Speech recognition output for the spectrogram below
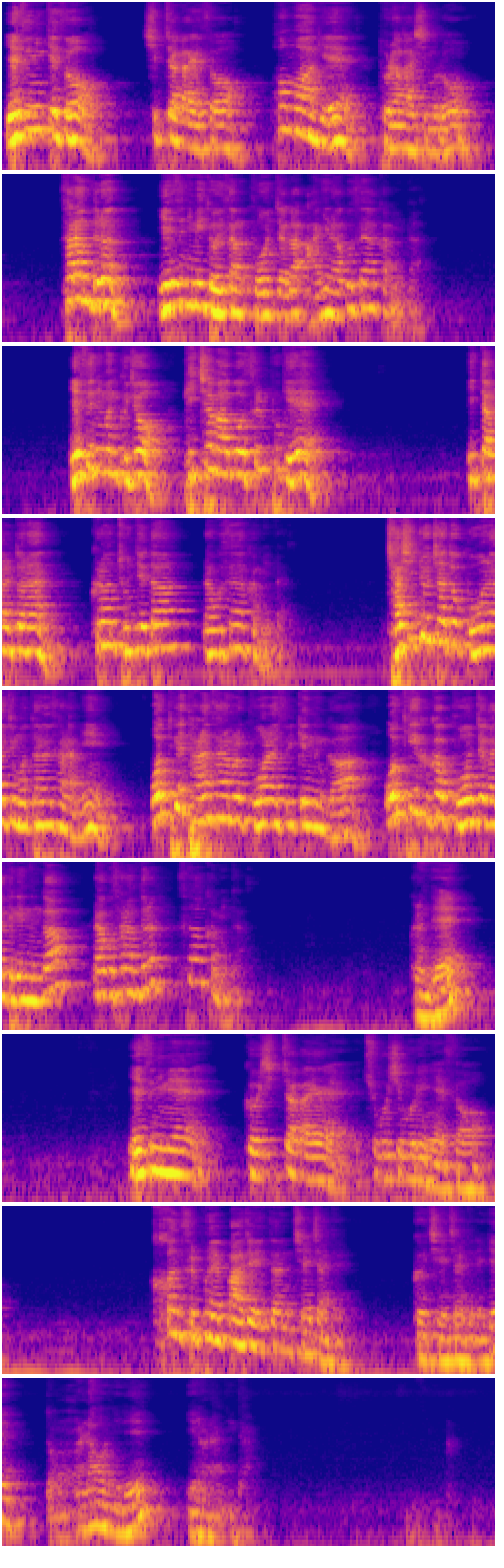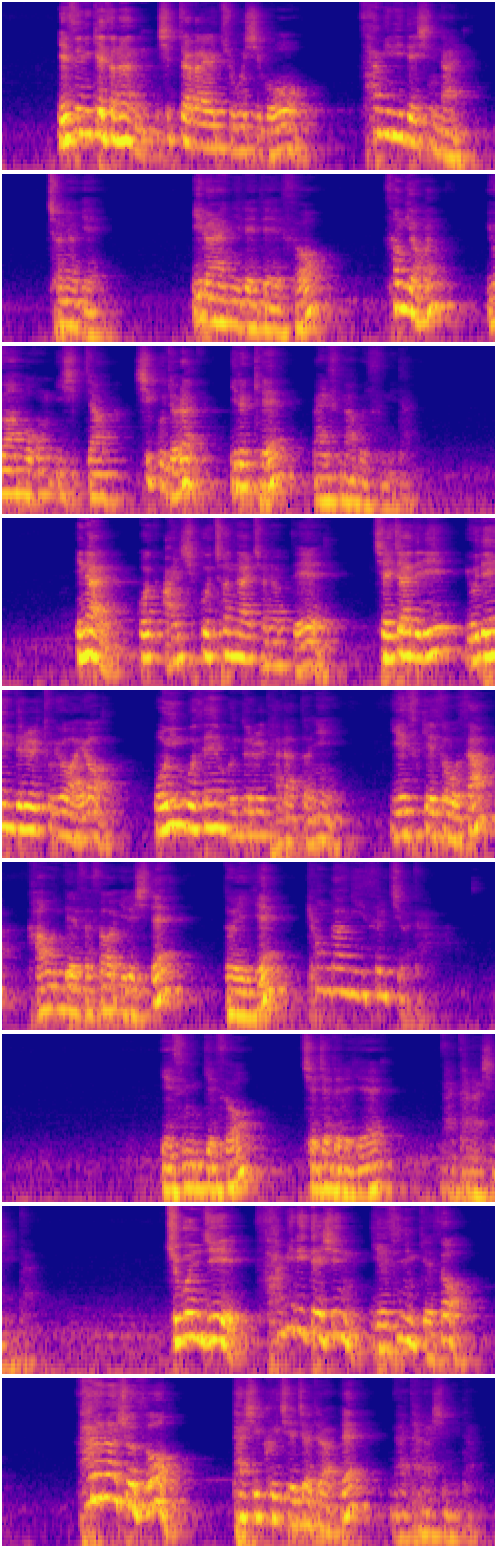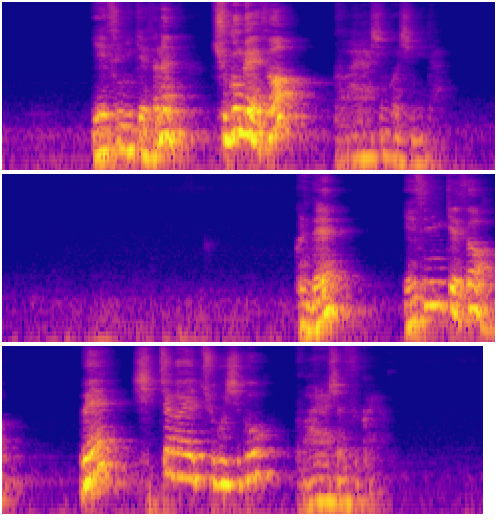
예수님께서 십자가에서 허무하게 돌아가심으로 사람들은 예수님이 더 이상 구원자가 아니라고 생각합니다. 예수님은 그저 비참하고 슬프게 이 땅을 떠난 그런 존재다 라고 생각합니다. 자신조차도 구원하지 못하는 사람이 어떻게 다른 사람을 구원할 수 있겠는가? 어떻게 그가 구원자가 되겠는가? 라고 사람들은 생각합니다. 그런데 예수님의 그 십자가의 죽으심으로 인해서 큰 슬픔에 빠져 있던 제자들, 그 제자들에게 놀라운 일이 일어납니다. 예수님께서는 십자가에 죽으시고 3일이 되신 날 저녁에 일어난 일에 대해서 성경은 요한복음 20장 19절은 이렇게 말씀하고 있습니다. 이날 곧 안식구 첫날 저녁 때에 제자들이 유대인들을 두려워하여 모인 곳의 문들을 닫았더니 예수께서 오사 가운데 서서 이르시되 너에게 평강이 있을지어다. 예수님께서 제자들에게 나타나십니다. 죽은 지 3일이 되신 예수님께서 살아나셔서 다시 그 제자들 앞에 나타나십니다. 예수님께서는 죽음에서 부활하신 것입니다. 그런데 예수님께서 왜 십자가에 죽으시고 부활하셨을까요?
